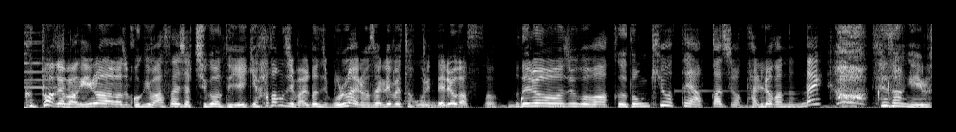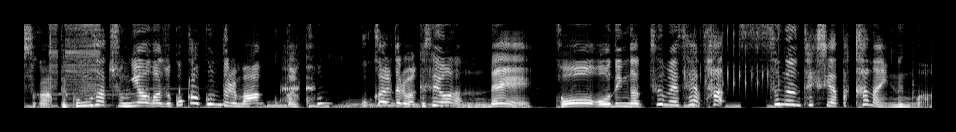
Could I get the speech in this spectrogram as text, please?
급하게 막 일어나가지고 거기 마사지샵 직원한테 얘기하던지 말던지 몰라 이러면서 엘리베이터 타고 우린 내려갔어 내려가가지고 막 그 돈키호테 앞까지 막 달려갔는데 헉, 세상에 이럴 수가 앞에 공사 중이어가지고 꽃갈콘들을 막 꽃갈콘? 꽃갈들을 막 이렇게 세워놨는데 거 어딘가 틈에 세, 사, 쓰는 택시가 딱 하나 있는 거야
